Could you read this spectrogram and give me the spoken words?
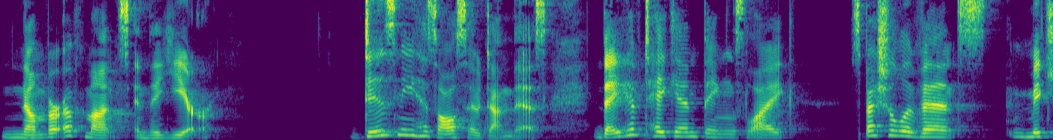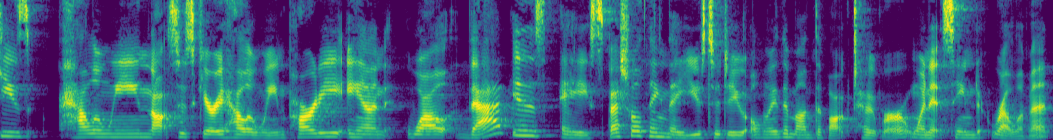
number of months in the year. Disney has also done this. They have taken things like special events, Mickey's Halloween, not so scary Halloween party. And while that is a special thing they used to do only the month of October when it seemed relevant,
